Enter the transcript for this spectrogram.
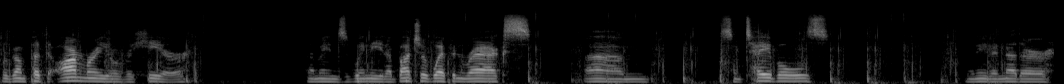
We're going to put the armory over here. That means we need a bunch of weapon racks, um, some tables. We need another...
